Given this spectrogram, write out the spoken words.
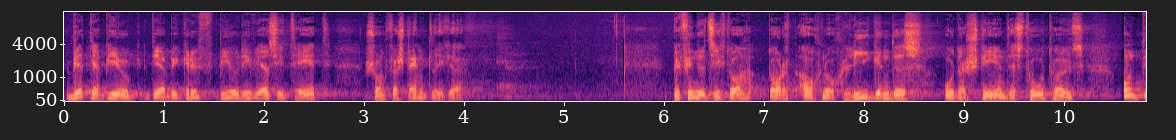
wird der, Bio, der Begriff Biodiversität schon verständlicher. Befindet sich dort auch noch liegendes oder stehendes Totholz und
